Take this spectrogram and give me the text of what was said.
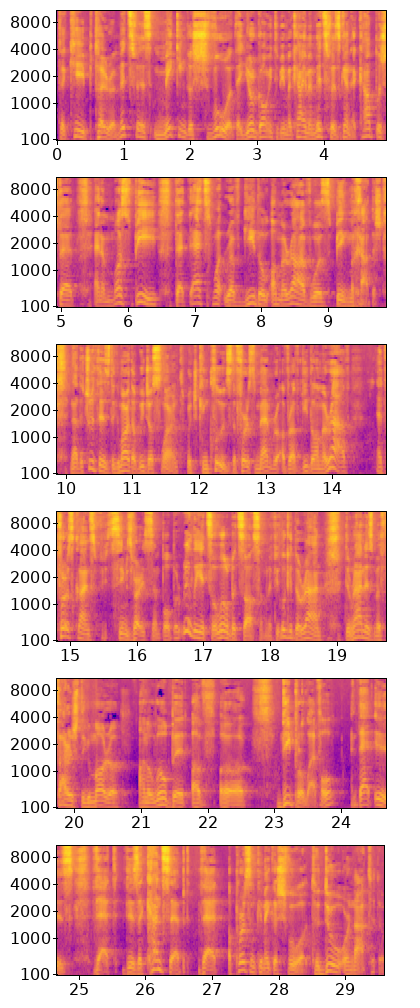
to keep Torah mitzvahs, making a shvua that you're going to be Mekayim mitzvahs is going to accomplish that, and it must be that that's what Rav Gidel Amarav was being mechadish. Now the truth is, the Gemara that we just learned, which concludes the first member of Rav Gidel Amarav, at first glance seems very simple, but really it's a little bit awesome. And if you look at the Ran, the Ran is mefarish the Gemara on a little bit of a deeper level, and that is that there's a concept that a person can make a shvuah to do or not to do.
